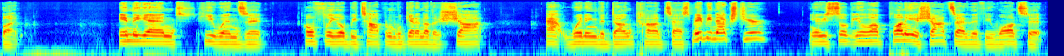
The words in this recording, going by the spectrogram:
But in the end, he wins it. Hopefully, Obi Toppin will get another shot at winning the dunk contest. Maybe next year. You know, he still he'll have plenty of shots at it if he wants it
